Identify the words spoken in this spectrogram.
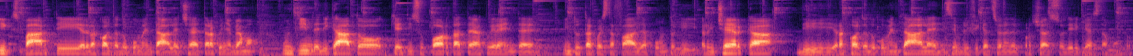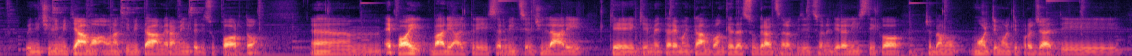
X parti, raccolta documentale eccetera, quindi abbiamo un team dedicato che ti supporta a te acquirente in tutta questa fase appunto di ricerca, di raccolta documentale, di semplificazione del processo di richiesta mutuo. Quindi ci limitiamo a un'attività meramente di supporto ehm, e poi vari altri servizi ancillari che, che, metteremo in campo anche adesso grazie all'acquisizione di Realistico. Ci abbiamo molti molti progetti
